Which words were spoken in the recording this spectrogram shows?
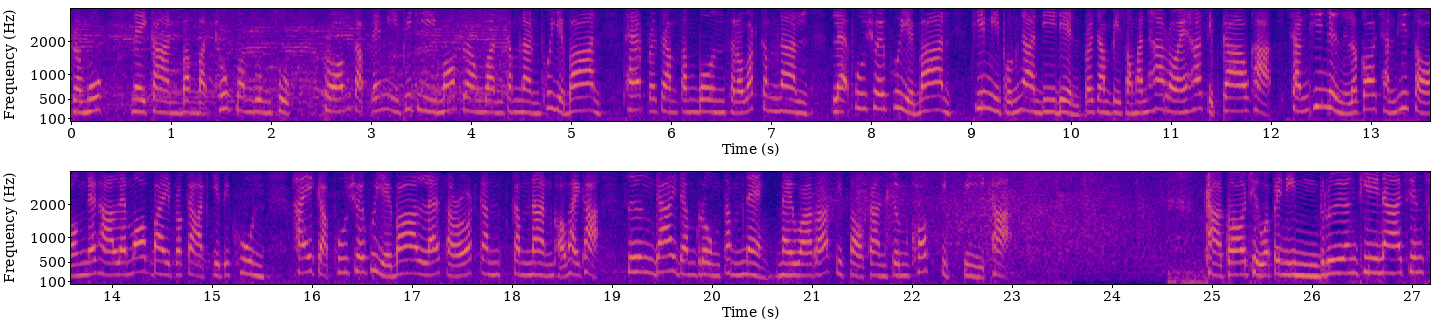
ประมุขในการบำบัดทุกข์บำรุงสุข พร้อมกับได้มีพิธีมอบรางวัลกำนันผู้ใหญ่บ้าน แพทย์ประจำตำบลสารวัตรกำนัน และผู้ช่วยผู้ใหญ่บ้าน ที่มีผลงานดีเด่นประจำปี 2559 ค่ะ ชั้นที่ 1 แล้วก็ชั้นที่2นะคะและมอบใบประกาศเกียรติคุณ ให้กับผู้ช่วยผู้ใหญ่บ้าน และสารวัตรกำนันขออภัยค่ะ ซึ่งได้ดำรงตำแหน่งในวาระติดต่อกันจนครบ 10 ปีค่ะ ค่ะก็ถือว่าเป็นอีกหนึ่งเรื่องที่น่าชื่นช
